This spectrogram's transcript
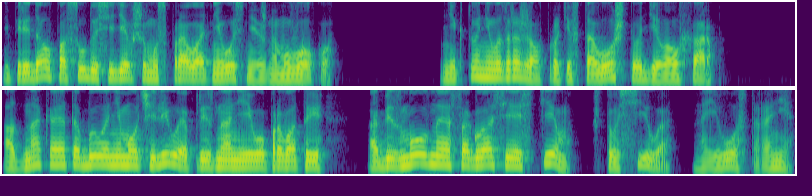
и передал посуду сидевшему справа от него снежному волку. Никто не возражал против того, что делал Харп. Однако это было не молчаливое признание его правоты, а безмолвное согласие с тем, что сила на его стороне.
